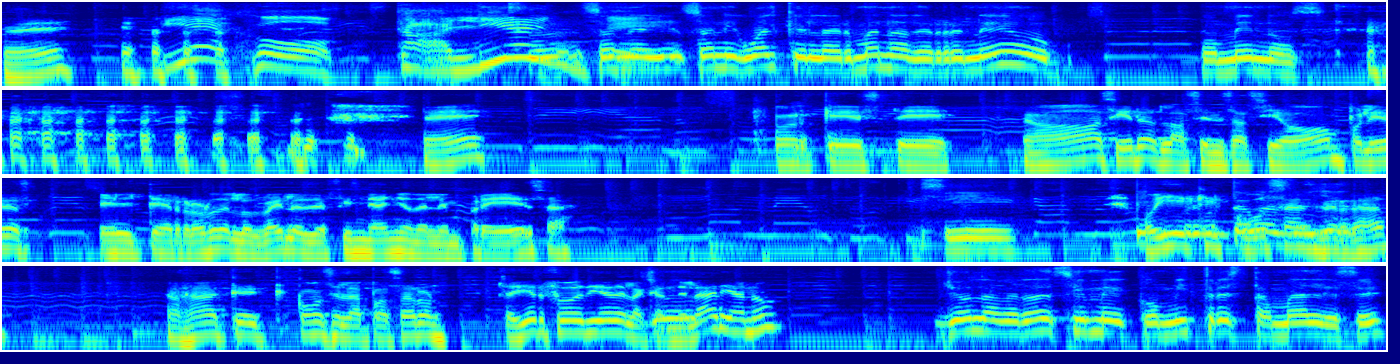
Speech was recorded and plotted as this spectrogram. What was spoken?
¿Eh? ¡Viejo! Son, ¡Caliente! son- son igual que la hermana de René o, o menos. ¿Eh? Porque este, no, si eras la sensación, Poli, eras el terror de los bailes de fin de año de la empresa. Sí. Oye, qué cosas. ¿verdad? Ajá, ¿qué, ¿cómo se la pasaron? Pues ayer fue el día de la Yo- Candelaria, ¿no? Yo la verdad sí me comí tres tamales, ¿eh?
